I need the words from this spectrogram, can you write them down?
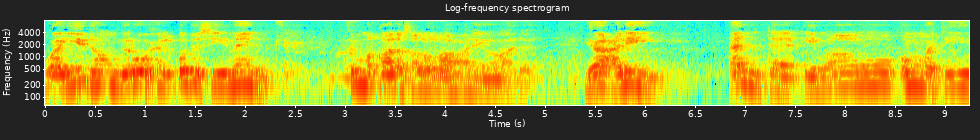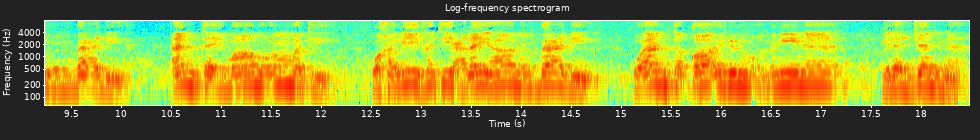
وأيدهم بروح القدس منك. ثم قال صلى الله عليه وآله يا علي أنت إمام أمتي من بعدي أنت إمام أمتي وخليفتي عليها من بعدي وأنت قائد المؤمنين إلى الجنة.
